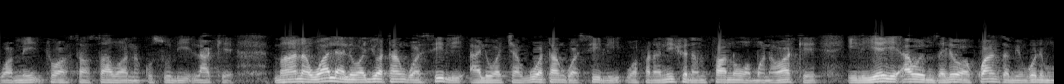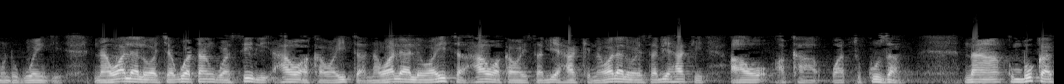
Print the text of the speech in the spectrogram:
wameitwa sawasawa na kusudi lake. Maana wale aliwajua tangu asili aliwachagua tangu asili wafananishwe na mfano wa mwanawake ili yeye awe mzaliwa wa kwanza miongoni mwa ndugu wengi. Na wale aliwachagua tangu asili hao akawaita. Na wale aliowaita hao akawahesabia haki. Na wale aliowahesabia haki hao akawatukuza na kumbuka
